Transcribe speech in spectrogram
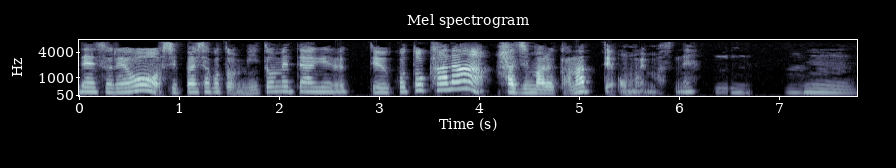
で、それを失敗したことを認めてあげるっていうことから始まるかなって思いますね。うんうん。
